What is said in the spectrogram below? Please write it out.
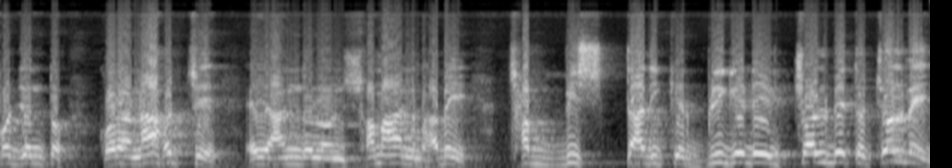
পর্যন্ত করা না হচ্ছে, এই আন্দোলন সমানভাবে ছাব্বিশ তারিখের ব্রিগেডে চলবে তো চলবেই।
